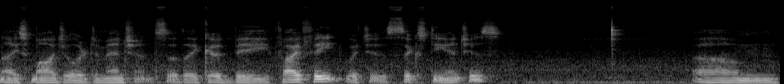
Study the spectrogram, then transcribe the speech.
nice modular dimensions. So they could be 5 feet, which is 60 inches. Um,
